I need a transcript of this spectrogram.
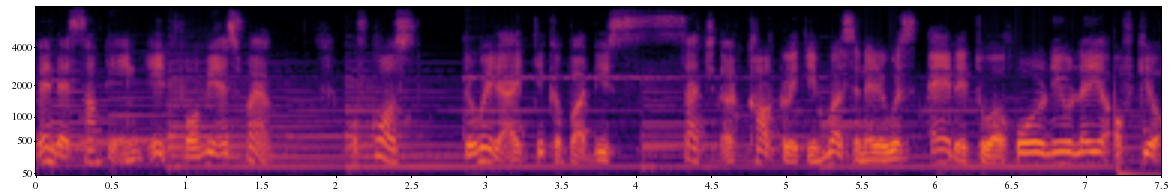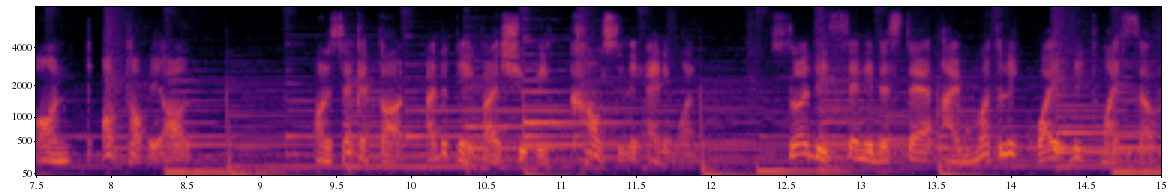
then there's something in it for me as well. Of course, the way that I think about this, such a calculating mercenary was added to a whole new layer of guilt on, on top of it all. On the second thought, I don't think I should be counseling anyone. Slowly descending the stair, I muttered quietly to myself.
